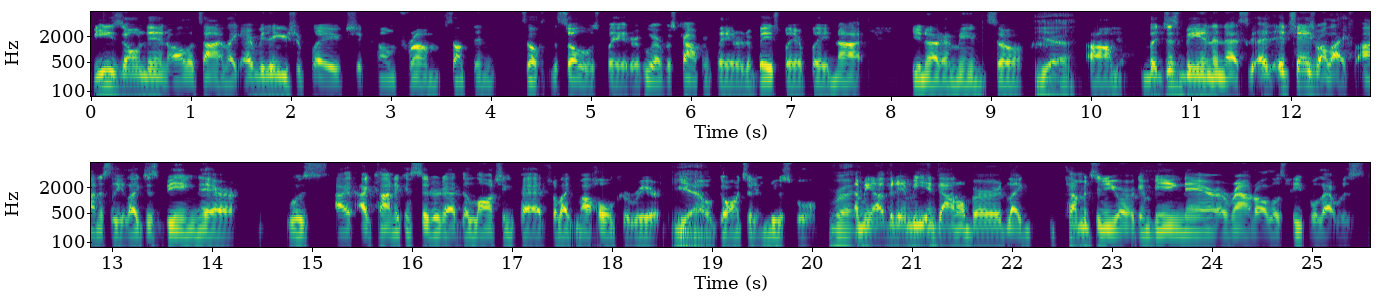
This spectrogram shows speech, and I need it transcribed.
be zoned in all the time. Like everything you should play should come from something. So the solo was played, or whoever's comping played, or the bass player played. Not, you know what I mean. So, Yeah. um, but just being in that, it, it changed my life. Honestly, like just being there was I, I kind of consider that the launching pad for like my whole career. You Yeah. know, going to the new school. Right. I mean, other than meeting Donald Byrd, like coming to New York and being there around all those people, that was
